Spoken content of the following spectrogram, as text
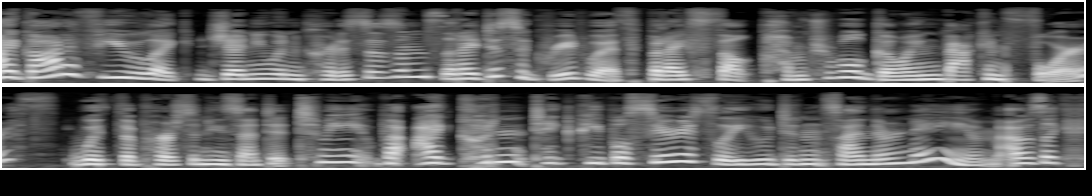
I got a few like genuine criticisms that I disagreed with, but I felt comfortable going back and forth with the person who sent it to me. But I couldn't take people seriously who didn't sign their name. I was like,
